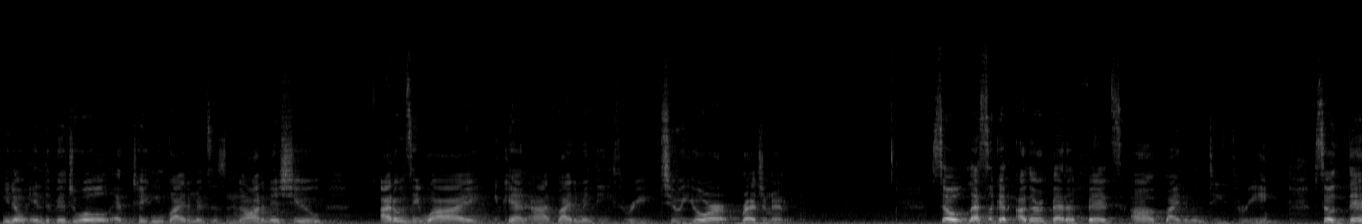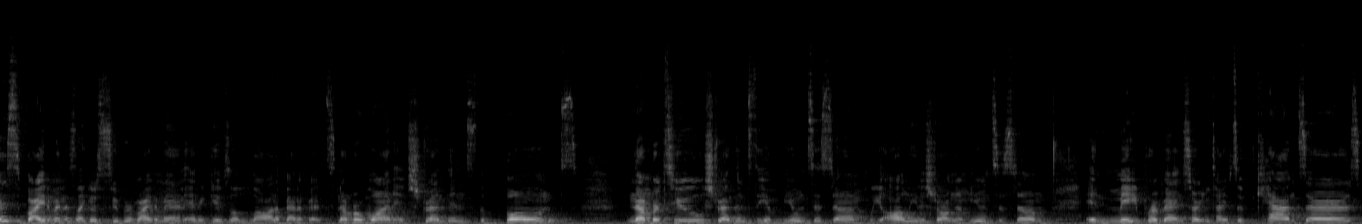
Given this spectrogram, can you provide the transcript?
you know, individual and taking vitamins is not an issue, I don't see why you can't add vitamin D3 to your regimen. So let's look at other benefits of vitamin D3. So this vitamin is like a super vitamin and it gives a lot of benefits. Number one, it strengthens the bones. Number two, strengthens the immune system. We all need a strong immune system. It may prevent certain types of cancers.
